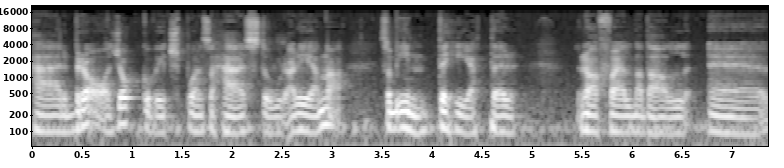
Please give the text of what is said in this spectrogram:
här bra Djokovic på en så här stor arena. Som inte heter Rafael Nadal, eh,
